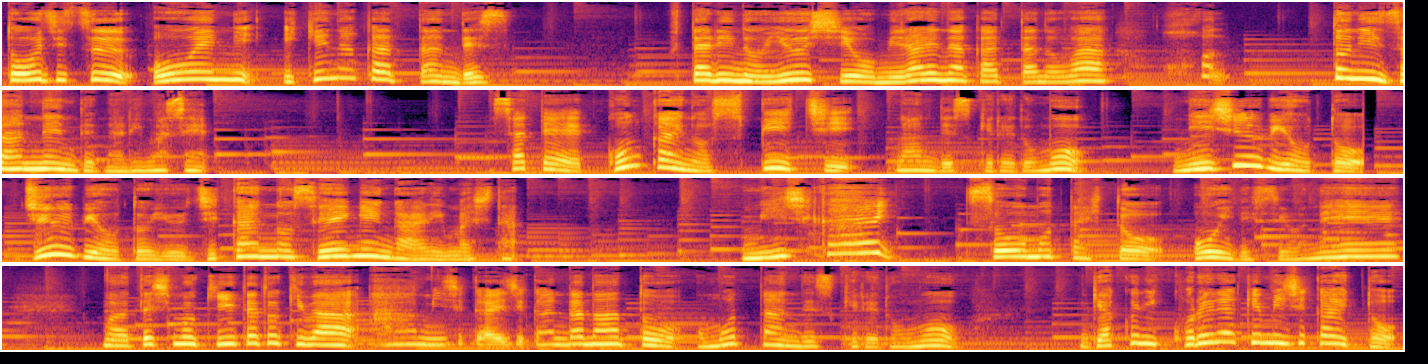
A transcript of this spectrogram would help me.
当日応援に行けなかったんです。2人の勇姿を見られなかったのは、本当に残念でなりません。さて、今回のスピーチなんですけれども、20秒と10秒という時間の制限がありました。短いそう思った人多いですよね。まあ、私も聞いた時はああ短い時間だなと思ったんですけれども逆にこれだけ短いと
